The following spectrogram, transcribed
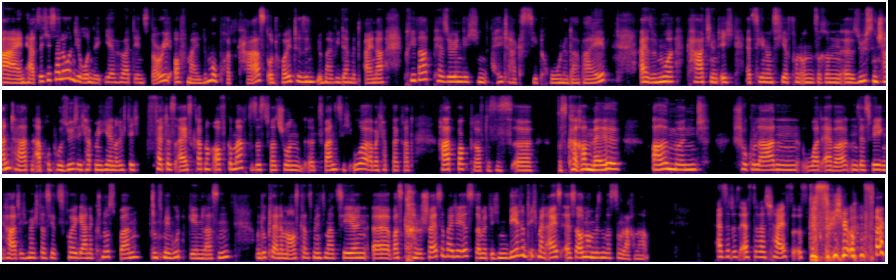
Ein herzliches Hallo in die Runde. Ihr hört den Story of My Limo Podcast und heute sind wir mal wieder mit einer privat-persönlichen Alltagszitrone dabei. Also nur Kathi und ich erzählen uns hier von unseren äh, süßen Schandtaten. Apropos süß, ich habe mir hier ein richtig fettes Eis gerade noch aufgemacht. Es ist zwar schon äh, 20 Uhr, aber ich habe da gerade hart Bock drauf. Das ist äh, das Karamell, Almond, Schokoladen, whatever. Und deswegen, Kathi, ich möchte das jetzt voll gerne knuspern und es mir gut gehen lassen. Und du, kleine Maus, kannst mir jetzt mal erzählen, äh, was gerade scheiße bei dir ist, damit ich, während ich mein Eis esse, auch noch ein bisschen was zum Lachen habe. Also das Erste, was scheiße ist, dass du hier unser,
